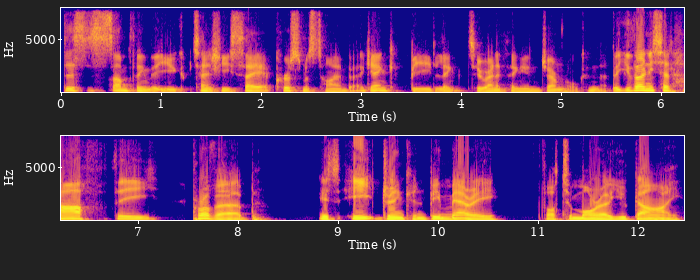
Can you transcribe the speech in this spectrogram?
This is something that you could potentially say at Christmas time, but again, could be linked to anything in general, couldn't it? But you've only said half the proverb. It's eat, drink, and be merry, for tomorrow you die.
